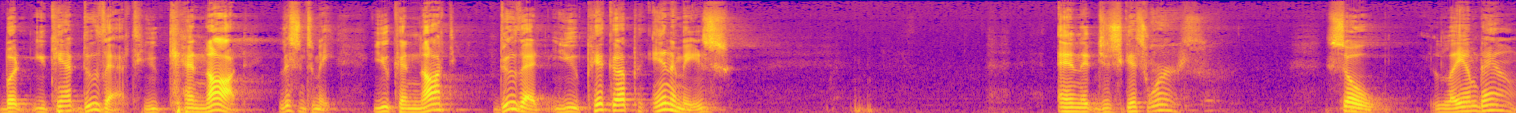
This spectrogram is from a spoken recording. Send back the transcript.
But you can't do that. You cannot, listen to me, you cannot do that. You pick up enemies and it just gets worse. So lay them down.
